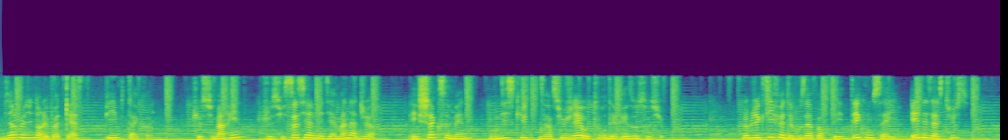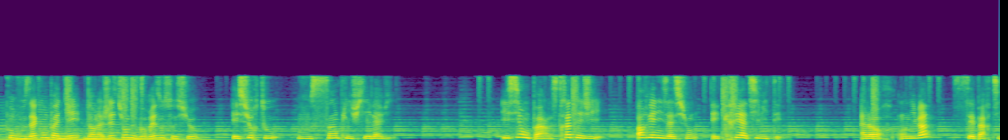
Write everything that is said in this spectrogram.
Bienvenue dans le podcast Pimp Ta Com. Je suis Marine, je suis social media manager et chaque semaine, on discute d'un sujet autour des réseaux sociaux. L'objectif est de vous apporter des conseils et des astuces pour vous accompagner dans la gestion de vos réseaux sociaux et surtout vous simplifier la vie. Ici, on parle stratégie, organisation et créativité. Alors, on y va? C'est parti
